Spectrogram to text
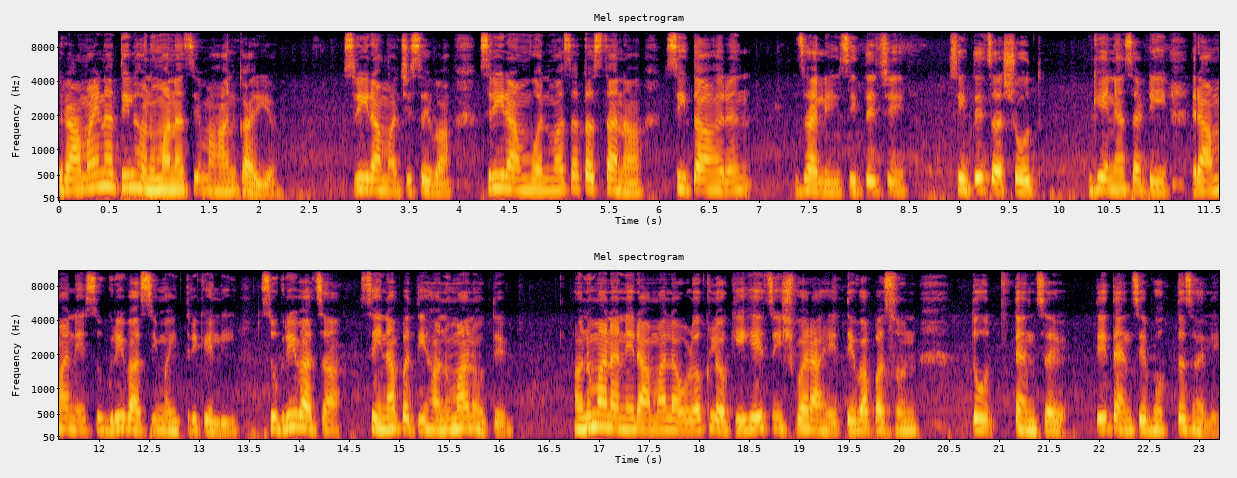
रामायणातील हनुमानाचे महान कार्य. श्रीरामाची सेवा. श्रीराम वनवासात असताना सीताहरण झाले. सीतेचे सीतेचा शोध घेण्यासाठी रामाने सुग्रीवासी मैत्री केली. सुग्रीवाचा सेनापती हनुमान होते. हनुमानाने रामाला ओळखलं की हेच ईश्वर आहे. तेव्हापासून तो त्यांचे ते त्यांचे भक्त झाले.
